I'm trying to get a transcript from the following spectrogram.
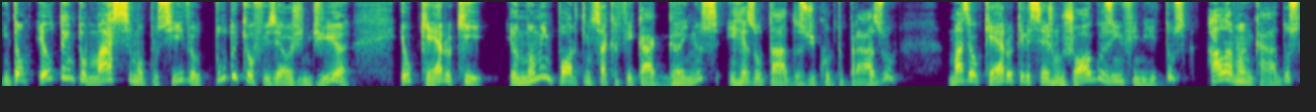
Então, eu tento o máximo possível, tudo que eu fizer hoje em dia, eu quero que eu não me importo em sacrificar ganhos e resultados de curto prazo, mas eu quero que eles sejam jogos infinitos, alavancados,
